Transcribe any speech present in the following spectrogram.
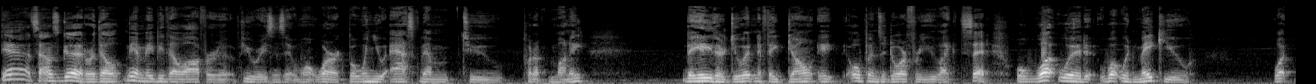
"Yeah, it sounds good," or they'll, yeah, maybe they'll offer a few reasons it won't work. But when you ask them to put up money, they either do it, and if they don't, it opens a door for you. Like I said, well, what would what would make you what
